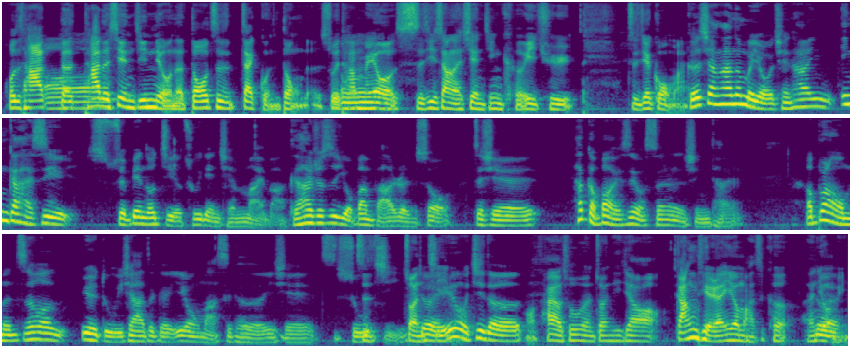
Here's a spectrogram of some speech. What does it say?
或者他的、哦他的现金流呢都是在滚动的，所以他没有实际上的现金可以去直接购买。可是像他那么有钱，他应应该还是随便都挤得出一点钱买吧？可是他就是有办法忍受这些，他搞不好也是有生人心态啊。不然我们之后阅读一下这个伊隆马斯克的一些书籍传记对，因为我记得哦，他有出本专辑叫《钢铁人伊隆马斯克》，很有名。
